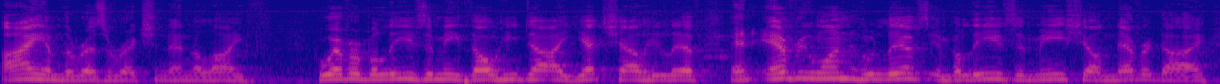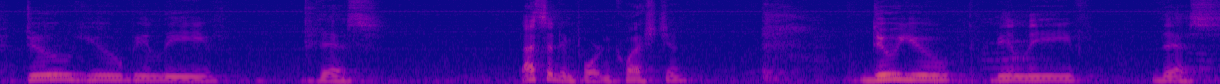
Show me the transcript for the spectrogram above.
I am the resurrection and the life. Whoever believes in me, though he die, yet shall he live. And everyone who lives and believes in me shall never die. Do you believe this? That's an important question. Do you believe this?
